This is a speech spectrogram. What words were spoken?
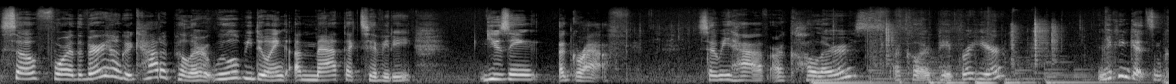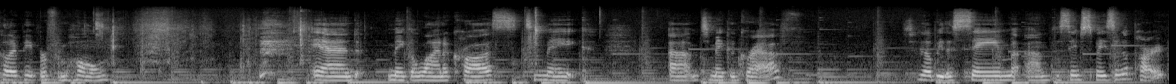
So for the Very Hungry Caterpillar, we will be doing a math activity using a graph. So we have our colors, our color paper here. And you can get some color paper from home and make a line across to make um, to make a graph. They'll be the same um, the same spacing apart.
